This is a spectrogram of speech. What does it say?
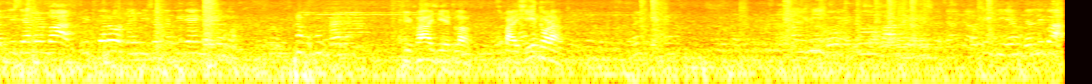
પચીસ સેકન્ડ બાદ. સ્પીડ કરો તઈ મિશન ને ફીફા થોડા. પતી ગઈ એમ જલ્દી બા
